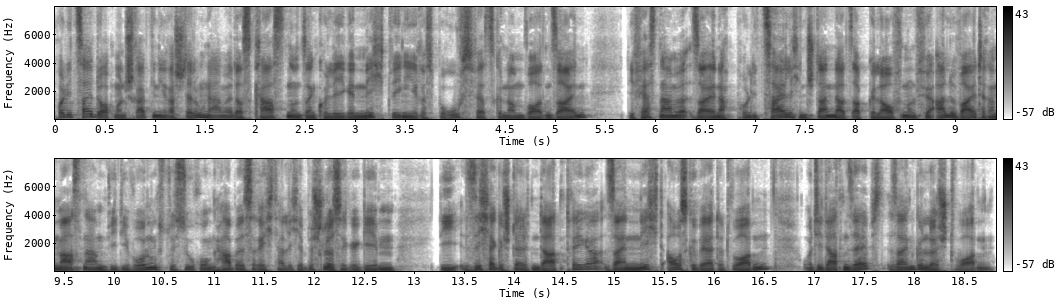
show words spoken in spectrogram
Polizei Dortmund schreibt in ihrer Stellungnahme, dass Carsten und sein Kollege nicht wegen ihres Berufs festgenommen worden seien. Die Festnahme sei nach polizeilichen Standards abgelaufen und für alle weiteren Maßnahmen wie die Wohnungsdurchsuchung habe es richterliche Beschlüsse gegeben. Die sichergestellten Datenträger seien nicht ausgewertet worden und die Daten selbst seien gelöscht worden.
